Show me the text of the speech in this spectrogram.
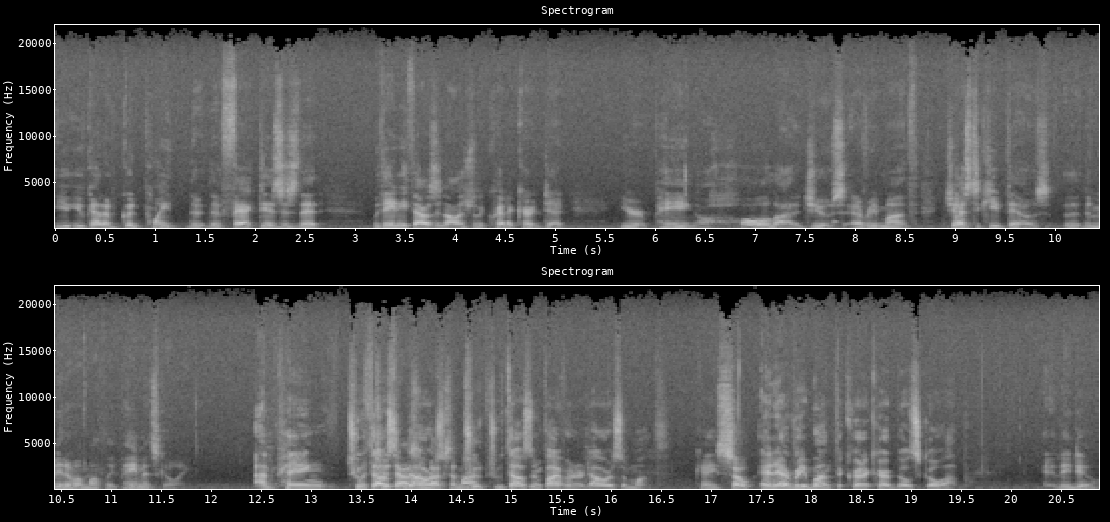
You, you've got a good point. The, the fact is, is that with eighty thousand dollars for the credit card debt, you're paying a whole lot of juice every month just to keep those the, the minimum monthly payments going. I'm paying two thousand $2,000, a month? two thousand five hundred dollars a month, Okay, so and every month the credit card bills go up, they do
